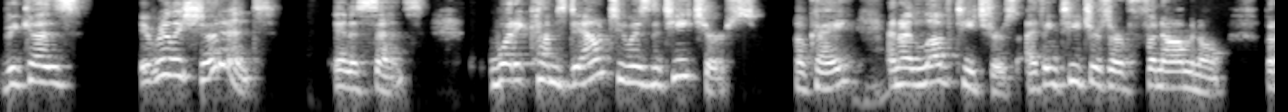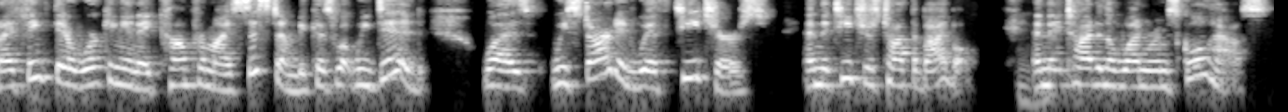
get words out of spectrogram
Because it really shouldn't, in a sense. What it comes down to is the teachers. Okay. Mm-hmm. And I love teachers. I think teachers are phenomenal, but I think they're working in a compromised system because what we did was we started with teachers and the teachers taught the Bible and they taught in the one room schoolhouse.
